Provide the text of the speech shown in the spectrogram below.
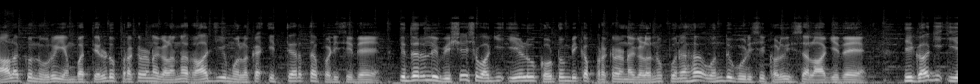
ನಾಲ್ಕು ನೂರು ಎಂಬತ್ತೆರಡು ಪ್ರಕರಣಗಳನ್ನು ರಾಜಿ ಮೂಲಕ ಇತ್ಯರ್ಥಪಡಿಸಿದೆ. ಇದರಲ್ಲಿ ವಿಶೇಷವಾಗಿ ಏಳು ಕೌಟುಂಬಿಕ ಪ್ರಕರಣಗಳನ್ನು ಪುನಃ ಒಂದುಗೂಡಿಸಿ ಕಳುಹಿಸಲಾಗಿದೆ. ಹೀಗಾಗಿ ಈ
